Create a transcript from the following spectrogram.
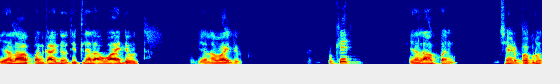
याला आपण काय देऊ? तिथल्याला वाय देऊ. याला वाय देऊ. ओके याला आपण झेड पकडू.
